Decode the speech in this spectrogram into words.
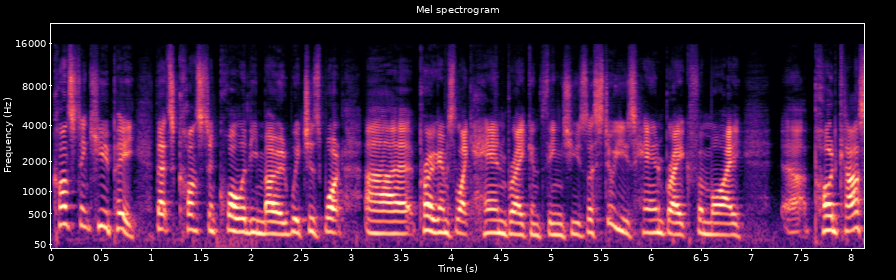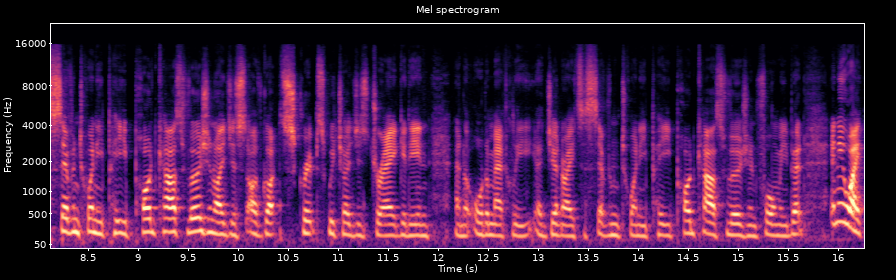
constant QP. That's constant quality mode, which is what uh, programs like Handbrake and things use. I still use Handbrake for my uh, podcast 720p podcast version. I just i've got scripts which i just drag it in and it automatically uh, generates a 720p podcast version for me. But anyway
